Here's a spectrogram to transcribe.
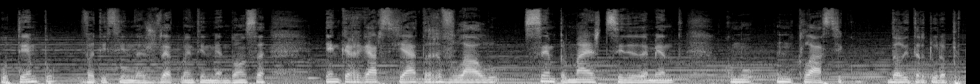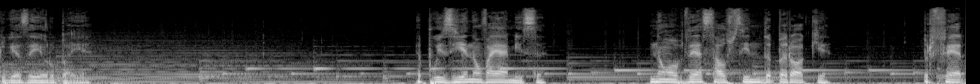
O tempo, vaticina José Tolentino Mendonça, encarregar-se-á de revelá-lo sempre mais decididamente como um clássico da literatura portuguesa e europeia. A poesia não vai à missa. Não obedece ao sino da paróquia. Prefere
